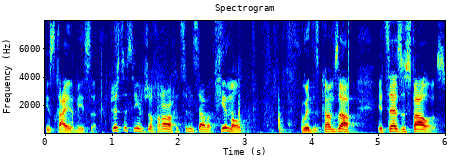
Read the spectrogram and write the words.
he's chayiv misa. Just to see in Shulchan Aruch and Siman Samach Gimel, where this comes up, it says as follows.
